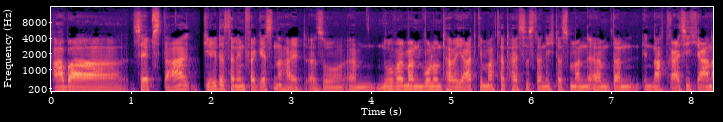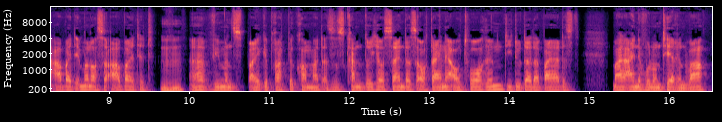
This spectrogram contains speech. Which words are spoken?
Aber selbst da gerät das dann in Vergessenheit. Also ähm, nur weil man ein Volontariat gemacht hat, heißt es dann nicht, dass man ähm, dann nach 30 Jahren Arbeit immer noch so arbeitet, mhm. äh, wie man es beigebracht bekommen hat. Also es kann durchaus sein, dass auch deine Autorin, die du da dabei hattest, mal eine Volontärin war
